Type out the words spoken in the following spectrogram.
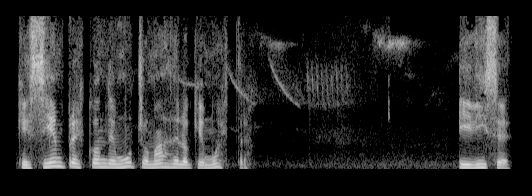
que siempre esconde mucho más de lo que muestra. Y dice,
